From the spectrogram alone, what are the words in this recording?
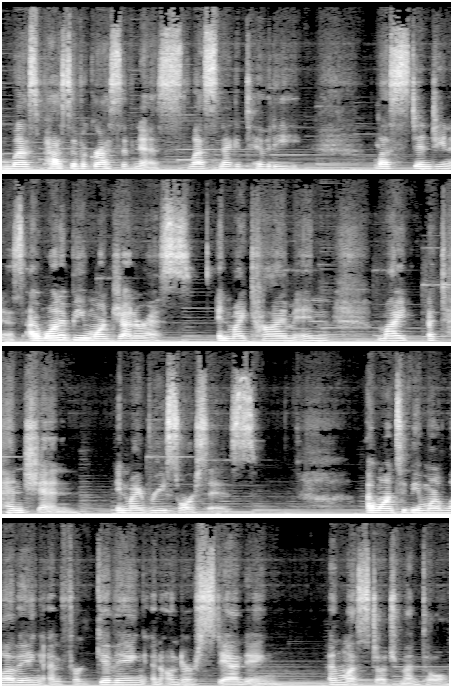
less passive aggressiveness, less negativity, less stinginess. I want to be more generous in my time, in my attention, in my resources. I want to be more loving and forgiving and understanding and less judgmental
